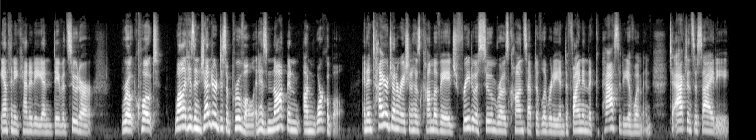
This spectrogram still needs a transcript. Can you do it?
Anthony Kennedy, and David Souter wrote, quote, while it has engendered disapproval, it has not been unworkable. An entire generation has come of age free to assume Roe's concept of liberty and defining the capacity of women to act in society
